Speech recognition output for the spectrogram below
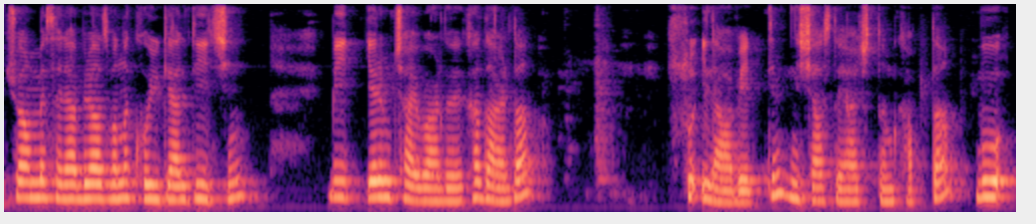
Şu an mesela biraz bana koyu geldiği için bir yarım çay bardağı kadar da su ilave ettim. Nişastayı açtığım kapta. Bu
